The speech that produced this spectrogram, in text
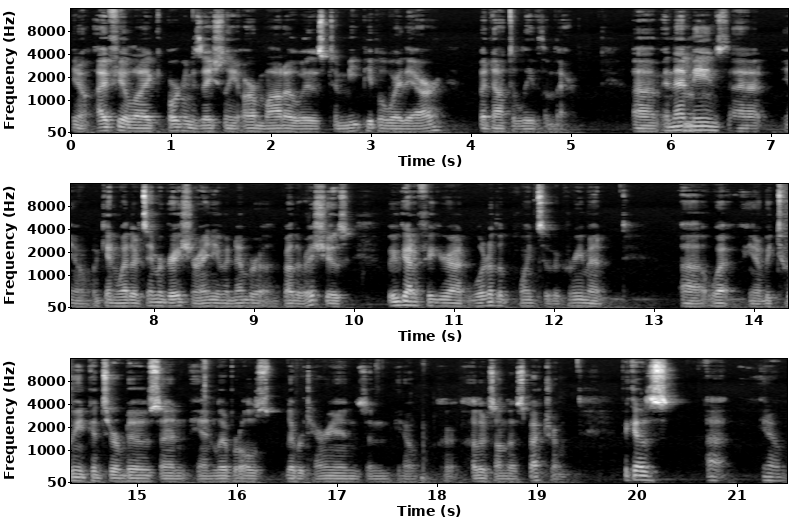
you know, I feel like organizationally our motto is to meet people where they are, but not to leave them there. Um, and that mm-hmm. means that, you know, again, whether it's immigration or any of a number of other issues, we've got to figure out what are the points of agreement, uh, what, you know, between conservatives and, and liberals, libertarians, and, you know, others on the spectrum. Because, uh, you know,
